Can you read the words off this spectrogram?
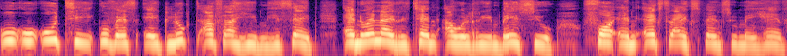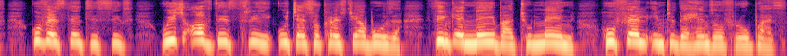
uthi kuverse 8 looked after him he said and when i return i will reimburse you for an extra expense you may have. Kuverse 36 which of these three ujesu kristu yabuza think a neighbor to men who fell into the hands of robbers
